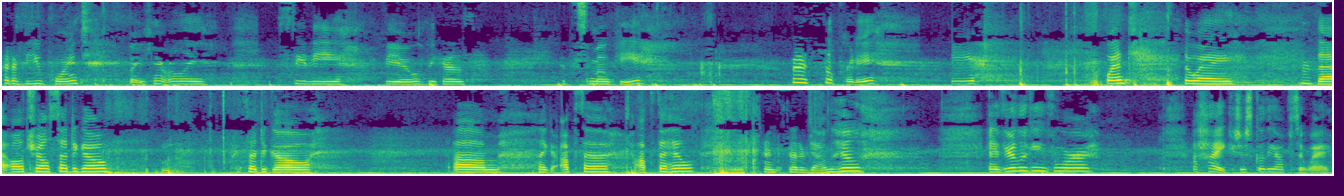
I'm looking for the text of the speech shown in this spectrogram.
at a viewpoint, but you can't really see the view because it's smoky, but it's still pretty. We went the way that AllTrails said to go. It said to go um, like up the up the hill instead of down the hill. And if you're looking for a hike, just go the opposite way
